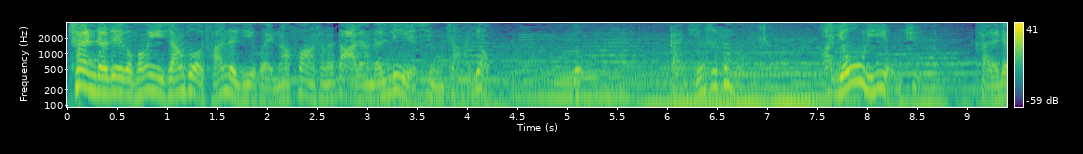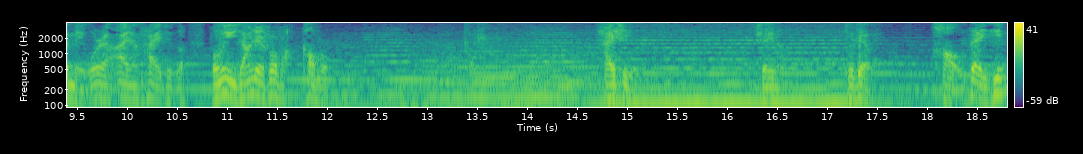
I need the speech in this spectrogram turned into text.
趁着这个冯玉祥坐船的机会，那放上了大量的烈性炸药。哟，感情是这么回事啊，有理有据。看来这美国人暗害这个冯玉祥这说法靠谱，可是还是有人不同意。谁呢？就这位，郝在金。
